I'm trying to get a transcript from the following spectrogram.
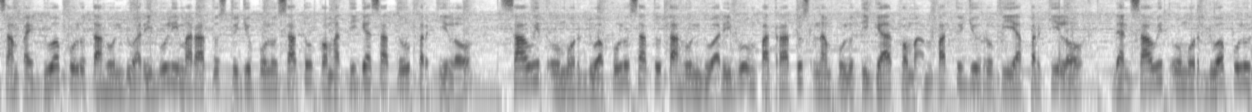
sampai 20 tahun Rp2.571,31 per kilo, sawit umur 21 tahun Rp2.463,47 per kilo, dan sawit umur 22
